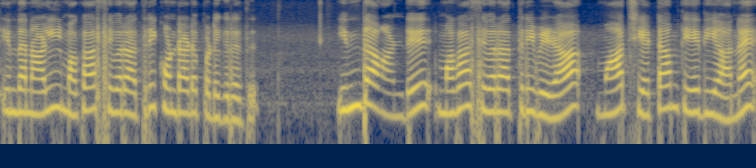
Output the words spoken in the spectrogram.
இந்த நாளில் மகா சிவராத்திரி கொண்டாடப்படுகிறது. இந்த ஆண்டு மகா சிவராத்திரி விழா மார்ச் எட்டாம் தேதியான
